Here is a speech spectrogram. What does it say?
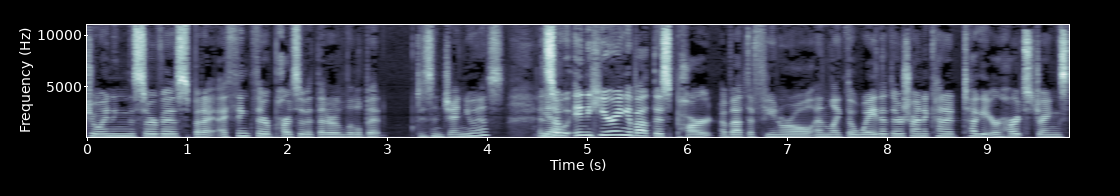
joining the service, but I, I think there are parts of it that are a little bit disingenuous. And so in hearing about this part about the funeral and like the way that they're trying to kind of tug at your heartstrings,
